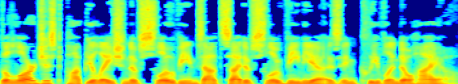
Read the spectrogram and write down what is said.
The largest population of Slovenes outside of Slovenia is in Cleveland, Ohio.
